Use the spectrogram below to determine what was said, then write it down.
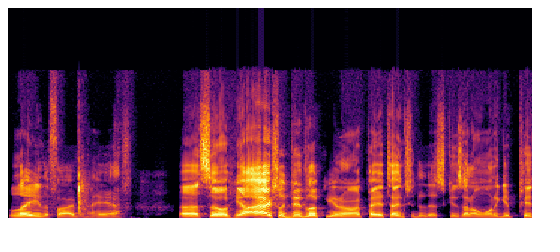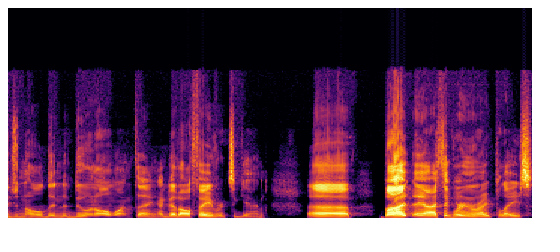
lay the five and a half. Uh, so, yeah, I actually did look, you know, I pay attention to this because I don't want to get pigeonholed into doing all one thing. I got all favorites again. Uh, but yeah, I think we're in the right place.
